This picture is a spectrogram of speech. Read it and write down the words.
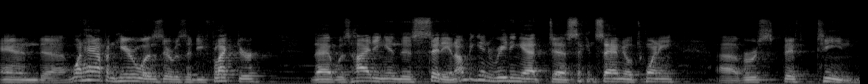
And what happened here was there was a deflector that was hiding in this city. And I'll begin reading at uh, 2 Samuel 20, uh, verse 15.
